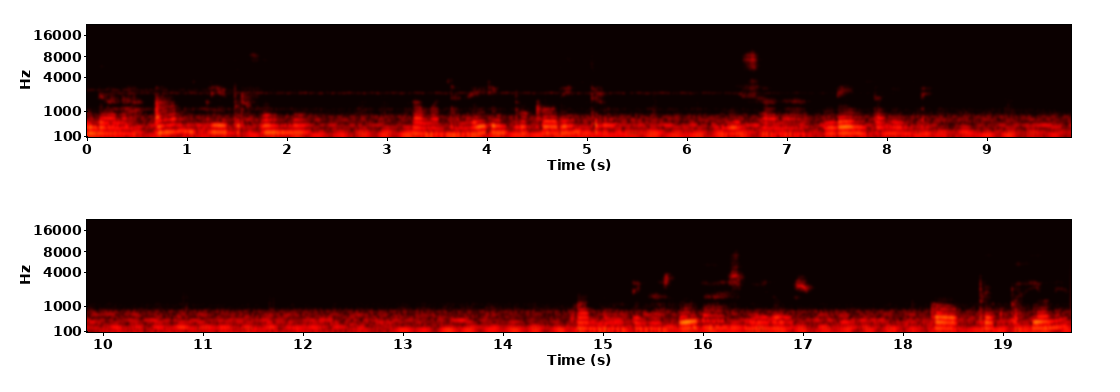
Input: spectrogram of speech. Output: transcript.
Inhala amplio y profundo Aguanta el aire un poco dentro y exhala lentamente. Tengas dudas, miedos o preocupaciones,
